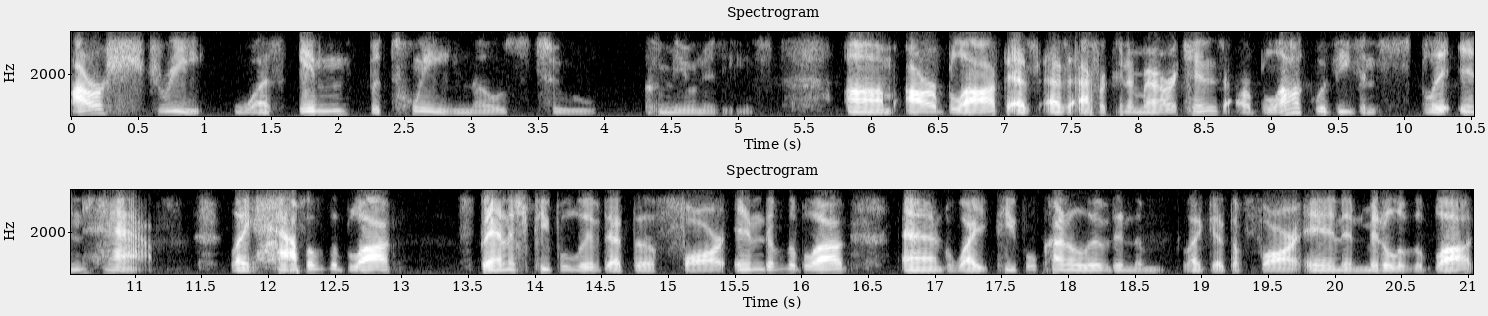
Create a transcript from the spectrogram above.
our street was in between those two communities. Um, our block, as as African Americans, our block was even split in half. Like half of the block, Spanish people lived at the far end of the block, and white people kind of lived in the like at the far end and middle of the block,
